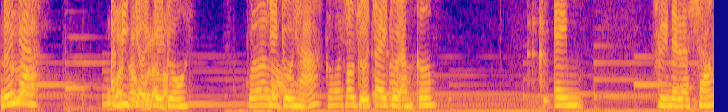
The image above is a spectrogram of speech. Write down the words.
Đến nha. Anh đi chợ về rồi. Về rồi hả? Mau rửa tay rồi ăn cơm Em Chuyện này là sao?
